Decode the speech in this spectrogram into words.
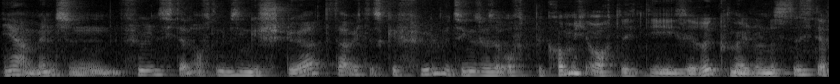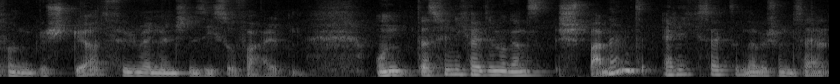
ja, Menschen fühlen sich dann oft ein bisschen gestört, da habe ich das Gefühl, beziehungsweise oft bekomme ich auch die, diese Rückmeldung, dass sie sich davon gestört fühlen, wenn Menschen sich so verhalten. Und das finde ich halt immer ganz spannend, ehrlich gesagt, und da habe ich schon sehr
